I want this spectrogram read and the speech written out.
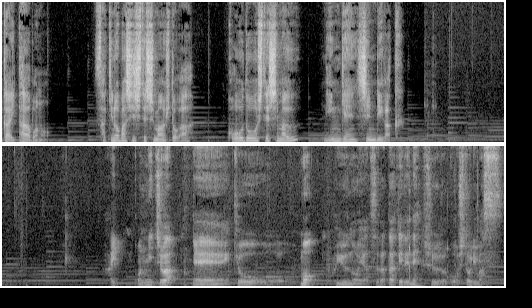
飼ターボの先延ばししてしまう人が行動してしまう人間心理学。はいこんにちは、えー、今日も冬の八ヶ岳でね収録をしております、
